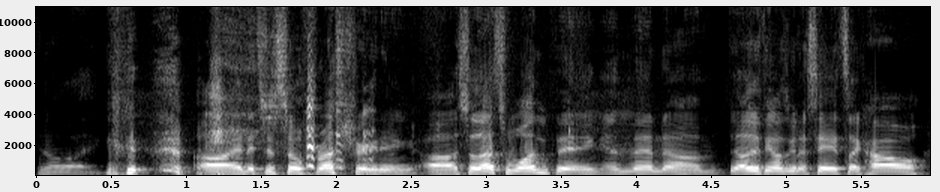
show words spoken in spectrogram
You know, like, uh, and it's just so frustrating. Uh, so that's one thing, and then um, the other thing I was gonna say, it's like how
